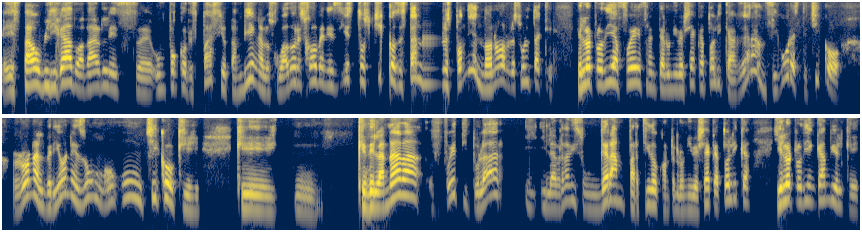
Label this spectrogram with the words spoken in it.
está obligado a darles eh, un poco de espacio también a los jugadores jóvenes y estos chicos están respondiendo, ¿no? Resulta que el otro día fue frente a la Universidad Católica, gran figura este chico, Ronald Briones, un, un chico que, que, mm, que de la nada fue titular y, la verdad hizo un gran partido contra la Universidad Católica. Y el otro día, en cambio, el que,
